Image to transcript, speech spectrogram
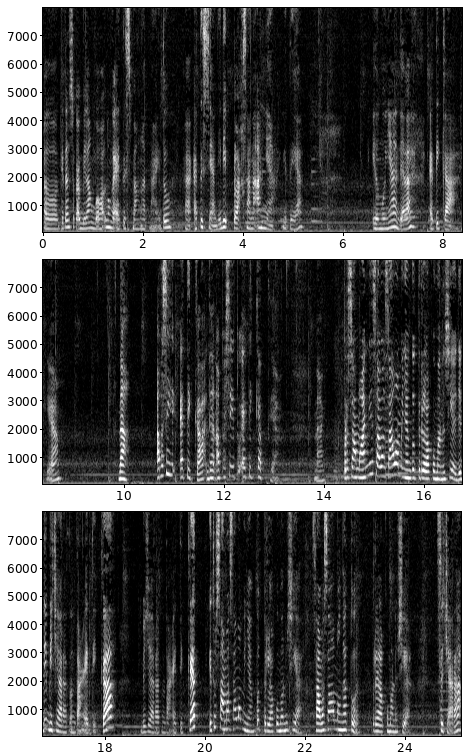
uh, kita suka bilang bahwa lu nggak etis banget. Nah itu uh, etisnya jadi pelaksanaannya gitu ya. Ilmunya adalah etika ya. Nah apa sih etika dan apa sih itu etiket ya? Nah, persamaannya sama-sama menyangkut perilaku manusia. Jadi bicara tentang etika, bicara tentang etiket itu sama-sama menyangkut perilaku manusia, sama-sama mengatur perilaku manusia secara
